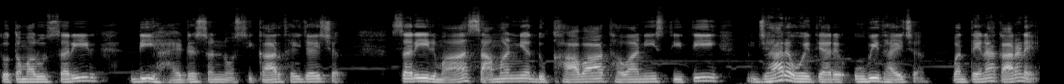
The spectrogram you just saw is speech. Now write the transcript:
તો તમારું શરીર ડિહાઇડ્રેશનનો શિકાર થઈ જાય છે. શરીરમાં સામાન્ય દુખાવા થવાની સ્થિતિ જ્યારે હોય ત્યારે ઊભી થાય છે. પણ તેના કારણે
